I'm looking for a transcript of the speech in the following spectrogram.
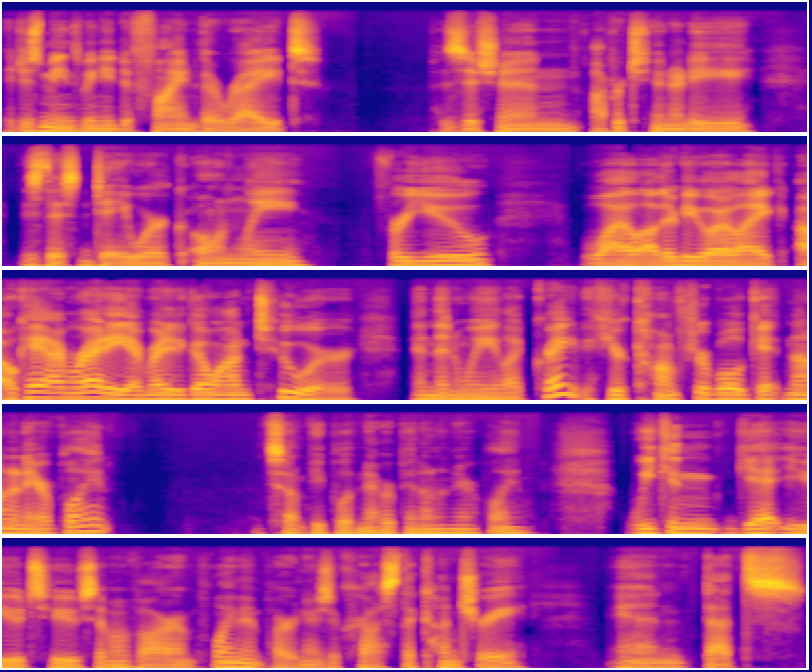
It just means we need to find the right position, opportunity. Is this day work only for you? While other people are like, okay, I'm ready. I'm ready to go on tour. And then we like, great. If you're comfortable getting on an airplane, some people have never been on an airplane. We can get you to some of our employment partners across the country. And that's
